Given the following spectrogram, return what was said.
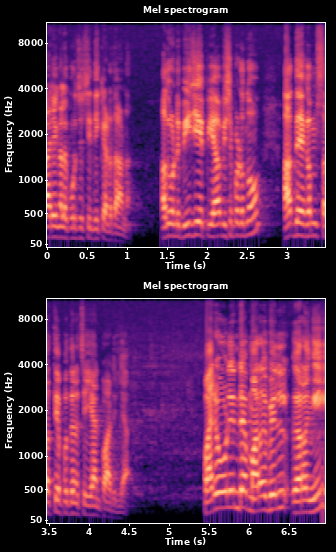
കാര്യങ്ങളെക്കുറിച്ച് ചിന്തിക്കേണ്ടതാണ്. അതുകൊണ്ട് ബി ജെ പി ആവശ്യപ്പെടുന്നു അദ്ദേഹം സത്യപ്രതിജ്ഞ ചെയ്യാൻ പാടില്ല. പരോളിന്റെ മറവിൽ ഇറങ്ങി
